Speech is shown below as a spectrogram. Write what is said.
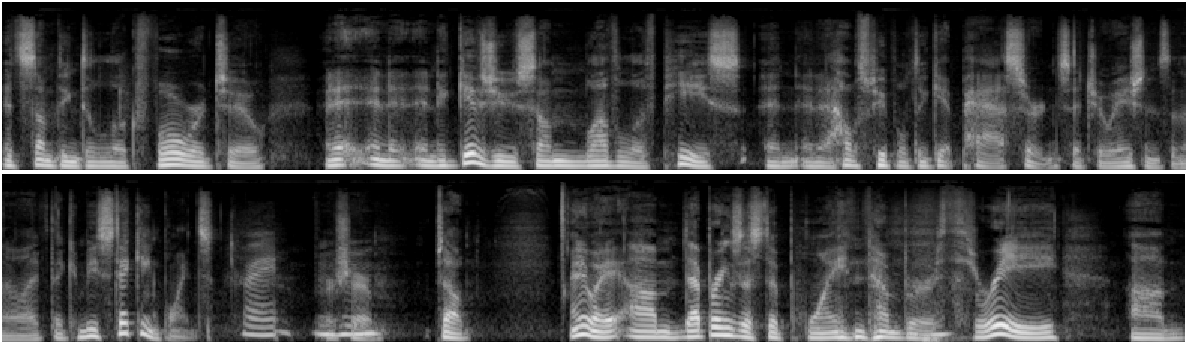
it's something to look forward to. and it, and it, and it gives you some level of peace and, and it helps people to get past certain situations in their life that can be sticking points Right. for sure. So, anyway, um, that brings us to point number three. Um,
